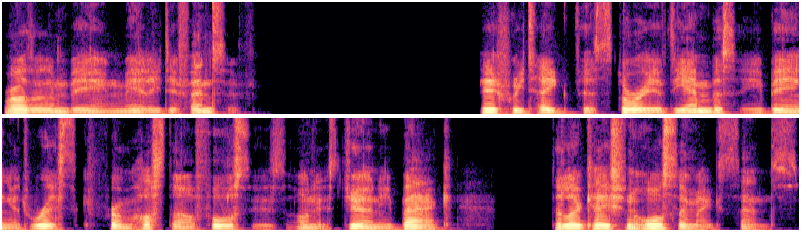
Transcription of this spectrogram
rather than being merely defensive. If we take the story of the embassy being at risk from hostile forces on its journey back, the location also makes sense,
